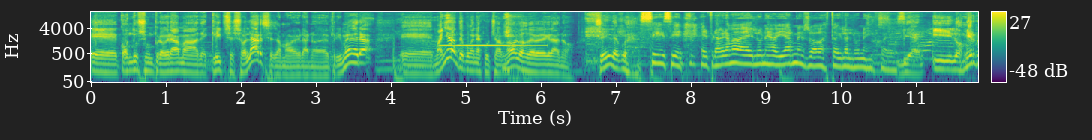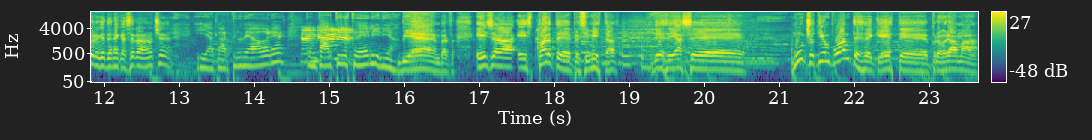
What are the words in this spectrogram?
eh, conduce un programa de eclipse solar, se llama Belgrano de Primera. Eh, mañana te pueden escuchar, ¿no? Los de Belgrano. ¿Sí? Sí, sí. El programa va de lunes a viernes, yo estoy los lunes y jueves. Bien. ¿Y los miércoles qué tenés que hacer a la noche? Y a partir de ahora, compartir este delirio. Bien, perfecto. Ella es parte de Pesimistas desde hace mucho tiempo antes de que este programa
